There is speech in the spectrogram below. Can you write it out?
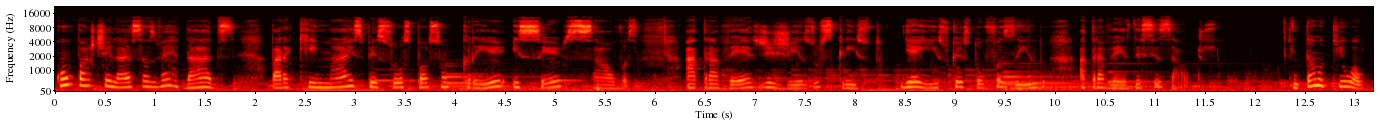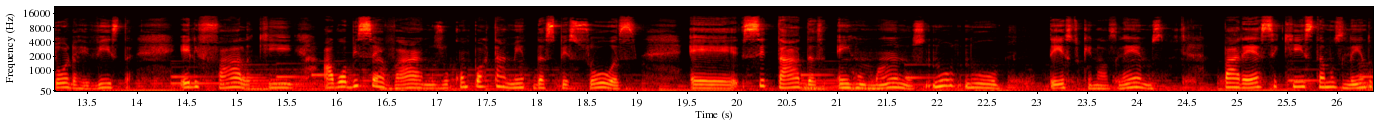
compartilhar essas verdades para que mais pessoas possam crer e ser salvas através de Jesus Cristo. E é isso que eu estou fazendo através desses áudios. Então aqui o autor da revista ele fala que ao observarmos o comportamento das pessoas é, citadas em Romanos no, no texto que nós lemos, parece que estamos lendo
